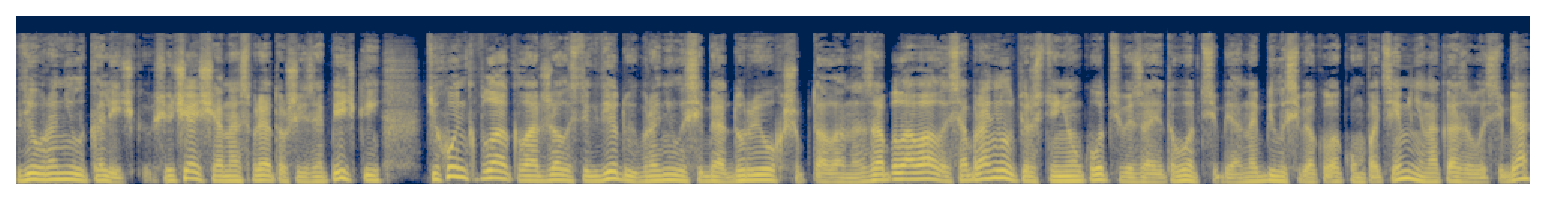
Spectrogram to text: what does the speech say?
где уронила колечко. Все чаще она, спрятавшись за печкой, тихонько плакала от жалости к деду и бронила себя. «Дурех!» — шептала она. «Забаловалась, обронила перстенек. Вот тебе за это, вот тебе». Она била себя кулаком по темени, наказывала себя,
